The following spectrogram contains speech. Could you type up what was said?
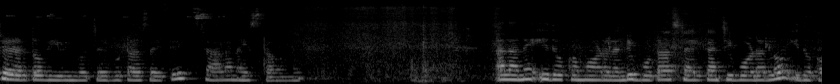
షేడెడ్తో వీవింగ్ వచ్చాయి బుటాస్ అయితే చాలా నైస్గా ఉన్నాయి. అలానే ఇది ఒక మోడల్ అండి. బుటా స్టైల్ కంచి బోర్డర్లో ఇది ఒక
